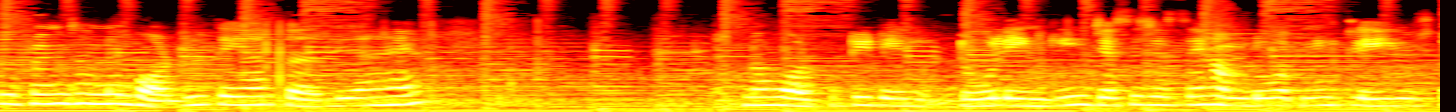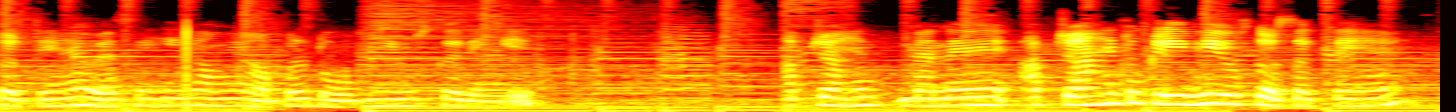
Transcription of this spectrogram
तो फ्रेंड्स हमने बॉर्डर तैयार कर लिया है। अपना वॉल पुट्टी डो लेंगे। जैसे जैसे हम लोग अपनी क्ले यूज़ करते हैं, वैसे ही हम यहाँ पर डो भी यूज़ करेंगे। आप चाहें, मैंने, आप चाहें तो क्ले भी यूज़ कर सकते हैं।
